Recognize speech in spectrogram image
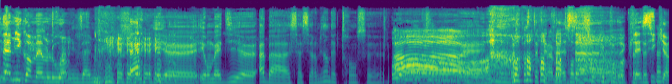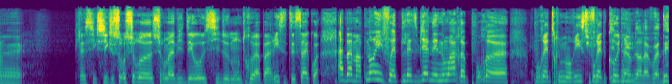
3000 d'amis quand même, Lou. hein. 3000 amis. et, euh, et on m'a dit, euh, ah bah, ça sert bien d'être trans. euh. Ah Moi, je pense que t'as fait Ah pas bah transition que pour euh, classique, hein. Ouais. Classique. Si- Sur, sur, euh, sur ma vidéo aussi de Montreux à Paris, c'était ça quoi. Ah bah maintenant il faut être lesbienne et noire pour, euh, pour être humoriste, Tu pour fais être connue. bien la voix des.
